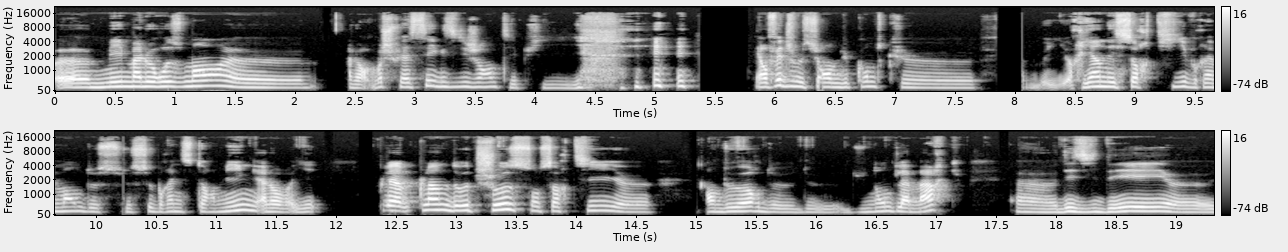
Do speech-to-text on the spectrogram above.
Euh, mais malheureusement, alors moi je suis assez exigeante et puis et en fait je me suis rendu compte que rien n'est sorti vraiment de ce, brainstorming. Alors, il y a plein, d'autres choses sont sorties euh, en dehors de, de, du nom de la marque, euh, des idées, euh,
